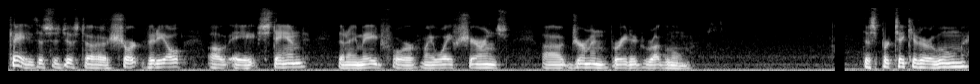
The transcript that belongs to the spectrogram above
Okay, this is just a short video of a stand that I made for my wife Sharon's uh, German braided rug loom. This particular loom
